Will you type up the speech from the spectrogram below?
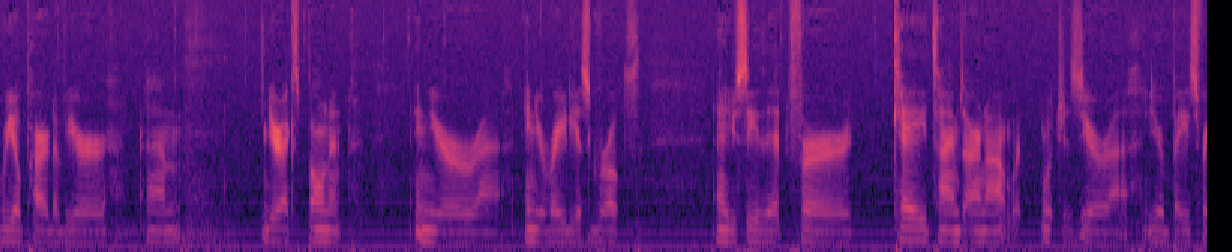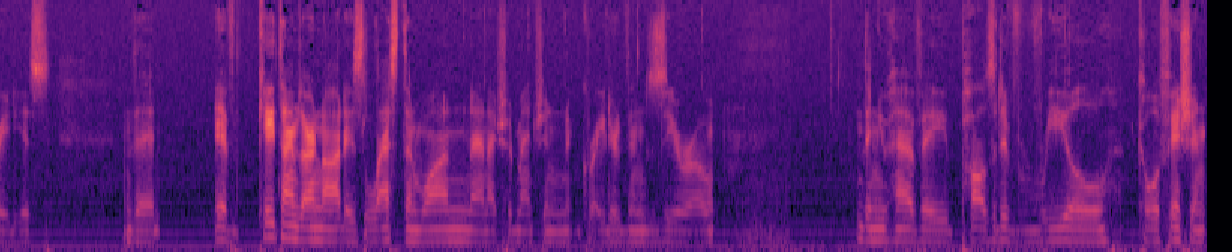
real part of your um, your exponent in your uh, in your radius growth, and you see that for k times r naught, which is your uh, your base radius, that if k times r naught is less than one, and I should mention greater than zero, then you have a positive real coefficient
